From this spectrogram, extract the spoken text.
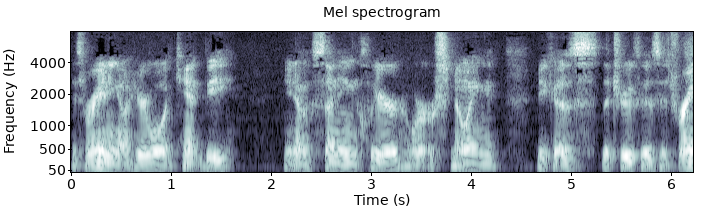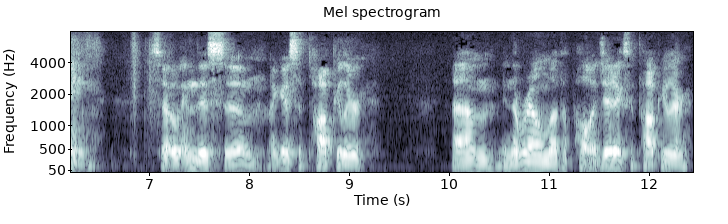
it's raining out here, well, it can't be, you know, sunny and clear or, or snowing because the truth is it's raining. So in this, um, I guess a popular, um, in the realm of apologetics, a popular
